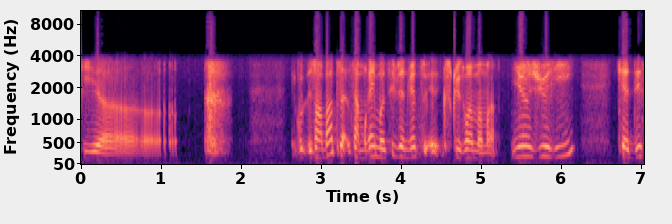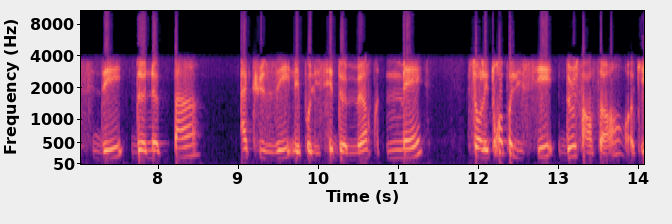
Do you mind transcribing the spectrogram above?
qui, euh... parle, ça, ça me réémotive, Geneviève, excuse-moi un moment. Il y a un jury qui a décidé de ne pas accuser les policiers de meurtre, mais sur les trois policiers, deux s'en sortent, OK,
